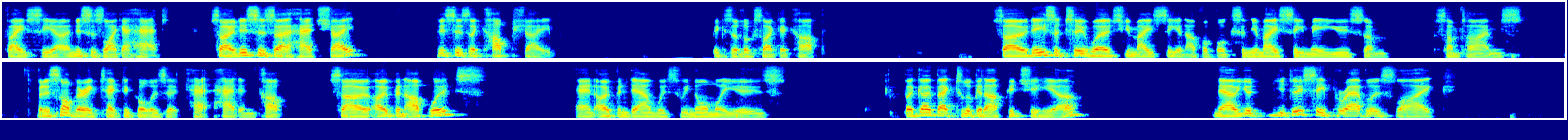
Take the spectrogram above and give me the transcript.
face here, and this is like a hat. So this is a hat shape. This is a cup shape because it looks like a cup. So these are two words you may see in other books, and you may see me use them sometimes, but it's not very technical, is it? Cat, hat, and cup. So open upwards and open downwards we normally use. But go back to look at our picture here. Now you, you do see parabolas like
